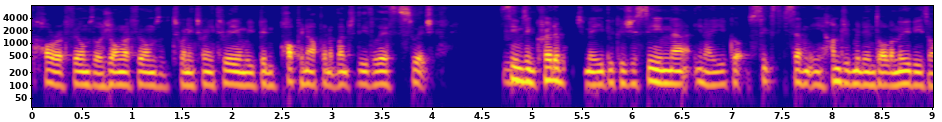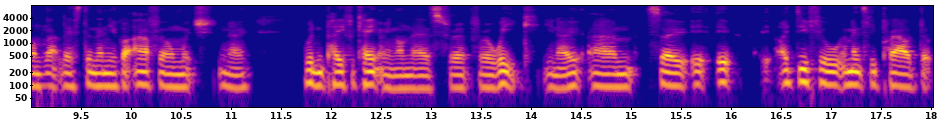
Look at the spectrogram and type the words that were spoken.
horror films or genre films of 2023. And we've been popping up on a bunch of these lists, which mm. seems incredible to me because you're seeing that, you know, you've got 60, 70, 100 million dollar movies on that list. And then you've got our film, which, you know, wouldn't pay for catering on theirs for, for a week, you know? Um, so it, it I do feel immensely proud that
